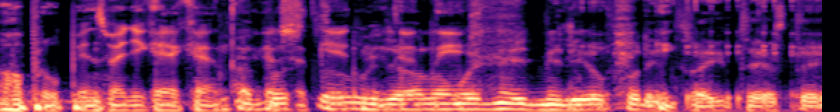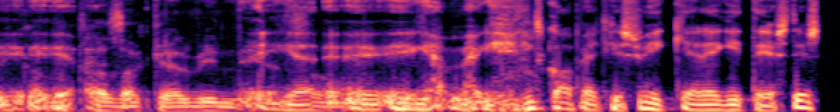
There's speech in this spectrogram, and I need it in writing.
apró pénz megyik helyeken. Hát most két úgy hallom, hogy 4 millió forintra ítélték, amit haza kell vinni. Igen, szóval. igen, megint kap egy kis végkielégítést is.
